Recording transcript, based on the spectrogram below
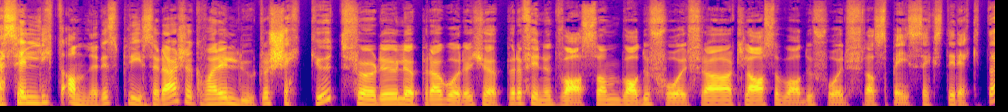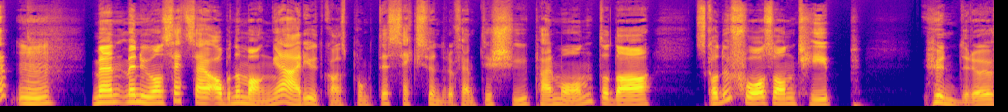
Jeg ser litt annerledes priser der, så det kan være lurt å sjekke ut før du løper av gårde og kjøper, og finne ut hva, som, hva du får fra Class, og hva du får fra SpaceX direkte. Mm. Men, men uansett så er jo abonnementet er i utgangspunktet 657 per måned, og da skal du få sånn type 100,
